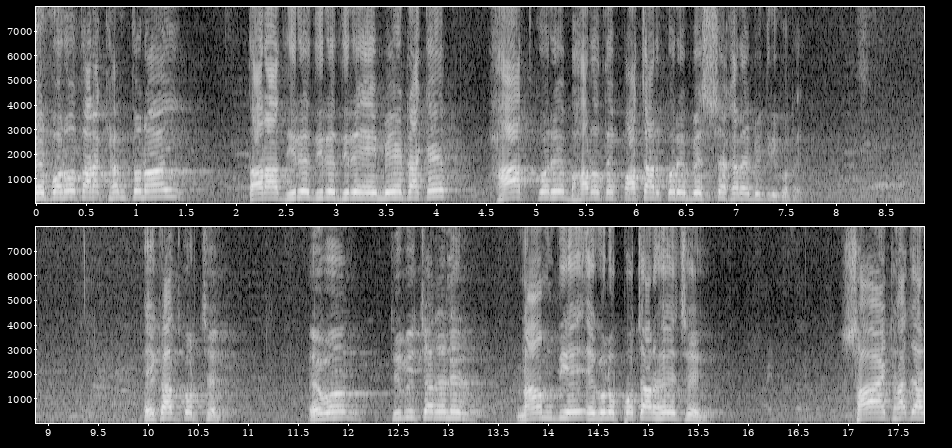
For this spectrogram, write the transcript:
এরপরও তারা ক্ষান্ত নয়। তারা ধীরে ধীরে ধীরে এই মেয়েটাকে হাত করে ভারতে পাচার করে বেশ্যাখানায় বিক্রি করে। এই কাজ করছে এবং টিভি চ্যানেলের নাম দিয়ে এগুলো প্রচার হয়েছে। ষাট হাজার,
